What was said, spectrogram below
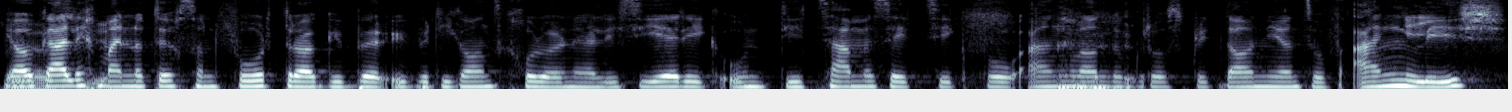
Ja, Mehr ich ich. meine natürlich so einen Vortrag über, über die ganze Kolonialisierung und die Zusammensetzung von England und Großbritannien und so auf Englisch.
